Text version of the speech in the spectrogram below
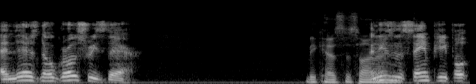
and there's no groceries there. Because it's on. And these are the same people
